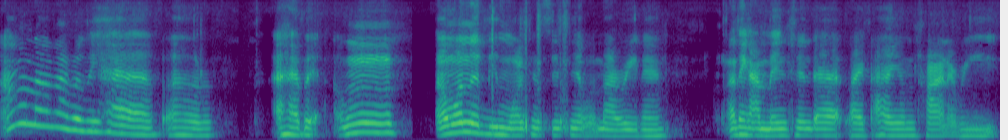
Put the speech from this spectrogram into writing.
I don't know if I really have uh, a habit. Mm, I want to be more consistent with my reading. I think I mentioned that, like, I am trying to read.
